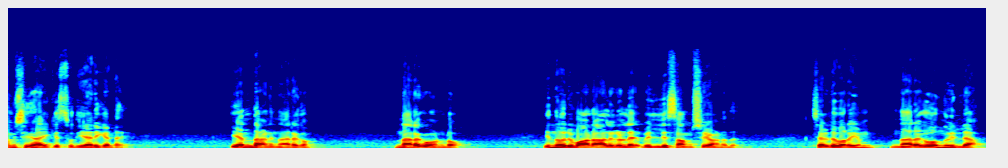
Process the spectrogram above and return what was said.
മിശിഹായിക്ക് സ്തുതിയായിരിക്കട്ടെ. എന്താണ് നരകം? നരകമുണ്ടോ? ഇന്ന് ഒരുപാട് ആളുകളുടെ വലിയ സംശയമാണിത്. ചിലർ പറയും നരകമൊന്നുമില്ല.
